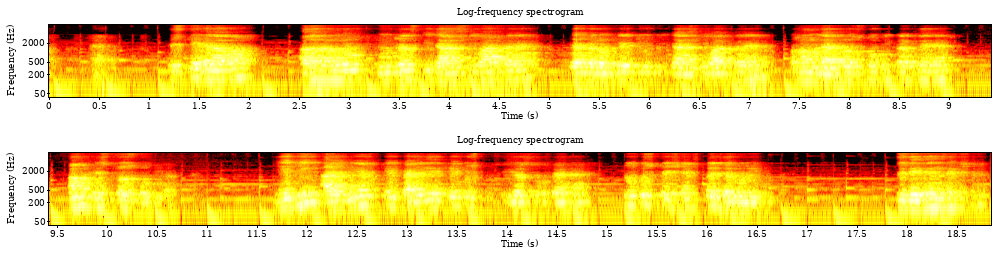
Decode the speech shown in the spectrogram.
है। इसके अलावा, अगर हम लोग यूट्रस की जाँच की बात करें, या फेलोपियन ट्यूब की जाँच की बात करें तो हम लेप्रोस्कोपी करते हैं, हम हिस्ट्रोस्कोपी करते हैं। ये भी आईवीएफ के पहले के कुछ प्रोसीजर्स होते हैं, जो कुछ पेशेंट्स पे ज़रूरी होते हैं। सेक्शन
